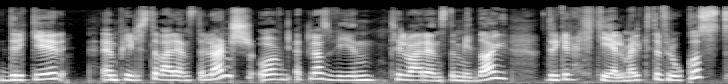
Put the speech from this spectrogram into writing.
Drikker en pils til hver eneste lunsj og et glass vin til hver eneste middag. Drikker helmelk til frokost.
